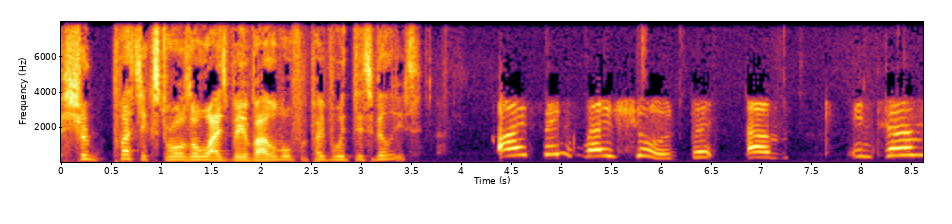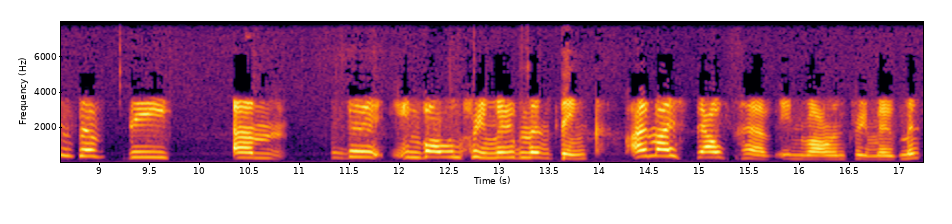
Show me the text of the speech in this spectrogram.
should plastic straws always be available for people with disabilities? I think they should, but um, in terms of the um, the involuntary movement thing, I myself have involuntary movement,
